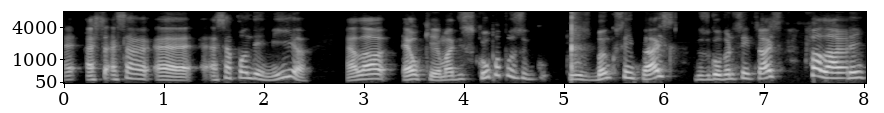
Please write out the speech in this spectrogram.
é, essa, essa, é, essa pandemia, ela é o quê? Uma desculpa para os bancos centrais, dos governos centrais, falarem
